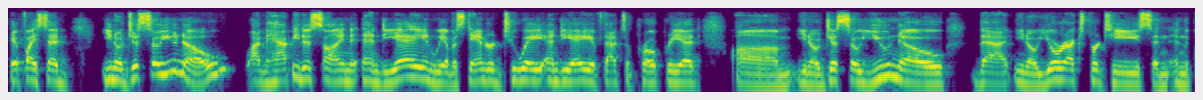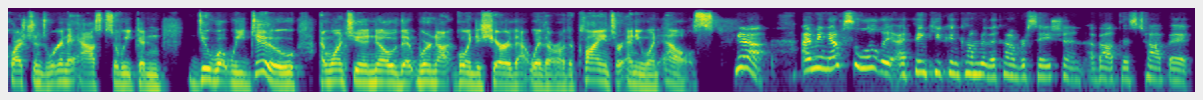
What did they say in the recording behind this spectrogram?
if I said, you know, just so you know, I'm happy to sign an NDA and we have a standard two way NDA if that's appropriate. Um, you know, just so you know that, you know, your expertise and, and the questions we're going to ask so we can do what we do. I want you to know that we're not going to share that with our other clients or anyone else. Yeah. I mean, absolutely. I think you can come to the conversation about this topic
